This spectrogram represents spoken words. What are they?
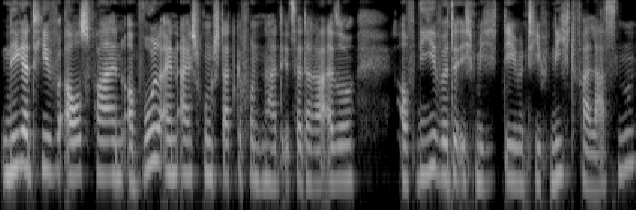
negativ ausfallen, obwohl ein Eisprung stattgefunden hat, etc. Also auf die würde ich mich definitiv nicht verlassen,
